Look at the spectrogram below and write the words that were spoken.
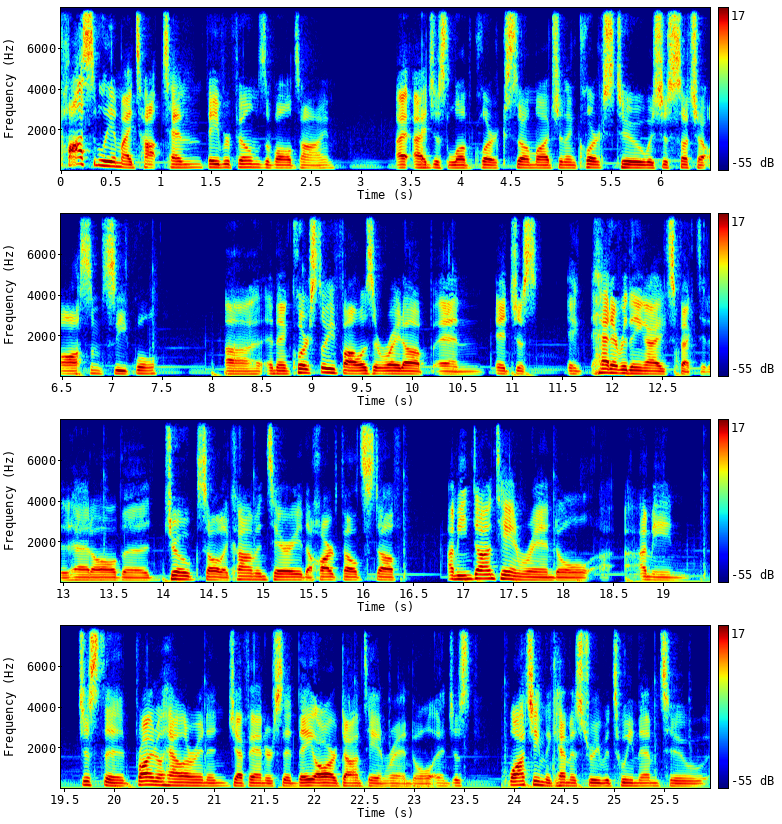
possibly in my top ten favorite films of all time. I, I just love Clerks so much, and then Clerks Two was just such an awesome sequel. Uh, and then Clerks Three follows it right up, and it just it had everything I expected. It had all the jokes, all the commentary, the heartfelt stuff. I mean, Dante and Randall. I- I mean, just the Brian O'Halloran and Jeff Anderson, they are Dante and Randall, and just watching the chemistry between them two,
